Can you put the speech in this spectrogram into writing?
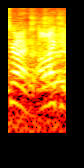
try. I like it.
